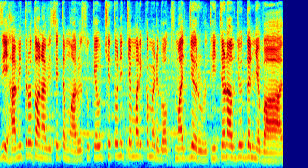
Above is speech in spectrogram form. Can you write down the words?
જી હા, મિત્રો, તો આના વિશે તમારું શું કહેવું છે? તો નીચે મારી કમેન્ટ બોક્સમાં જરૂરથી જણાવજો. ધન્યવાદ.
